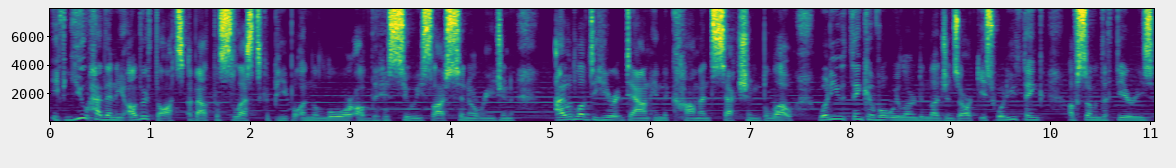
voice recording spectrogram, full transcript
if you have any other thoughts about the Celestica people and the lore of the Hisui slash Sinnoh region, I would love to hear it down in the comments section below. What do you think of what we learned in Legends Arceus? What do you think of some of the theories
